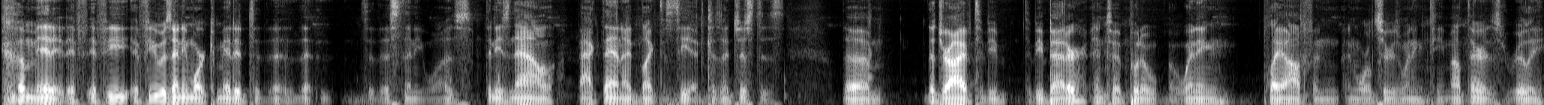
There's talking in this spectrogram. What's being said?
committed. If if he if he was any more committed to the, the to this than he was than he's now back then, I'd like to see it because it just is the the drive to be to be better and to put a, a winning playoff and, and World Series winning team out there is really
